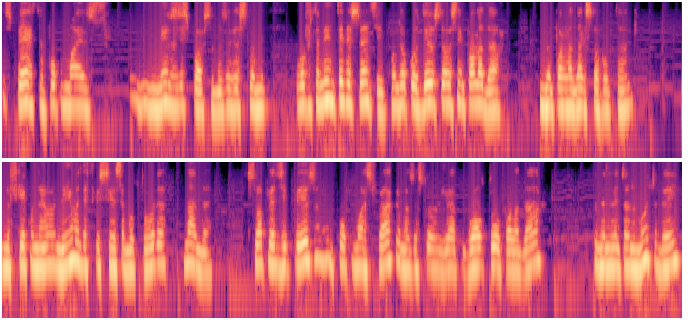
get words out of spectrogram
esperta, um pouco mais menos disposta, mas eu já estou. Houve também interessante, quando eu acordei eu estava sem paladar, meu paladar está voltando, não fiquei com nenhuma deficiência motora, nada. Só perdi peso, um pouco mais fraca, mas eu estou, já voltou ao paladar, estou me alimentando muito bem,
